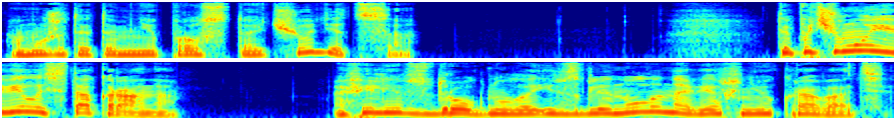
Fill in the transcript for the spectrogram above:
А может, это мне просто чудится? «Ты почему явилась так рано?» Офелия вздрогнула и взглянула на верхнюю кровать.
